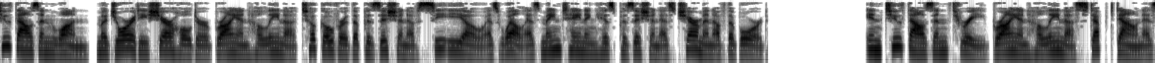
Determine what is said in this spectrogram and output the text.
2001, majority shareholder Brian Helena took over the position of CEO as well as maintaining his position as chairman of the board. In 2003 Brian Helena stepped down as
